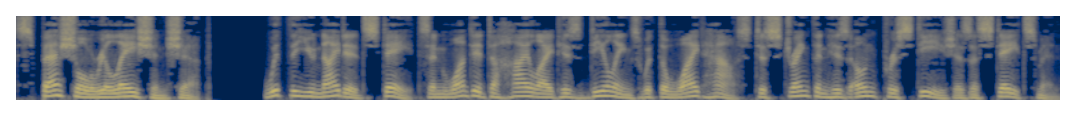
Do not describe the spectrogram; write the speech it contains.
special relationship with the United States and wanted to highlight his dealings with the White House to strengthen his own prestige as a statesman.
